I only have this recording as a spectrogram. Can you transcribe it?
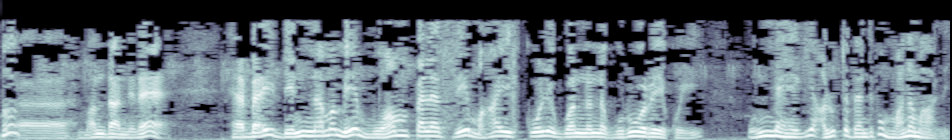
මන් දන්නේ නැහැ. හැබැයි දෙන්නම මේ මුවන් පැලස්සේ මහා ඉස්කෝලේ උගන්වන ගුරුවරයෙකුයි උන්නැහැගේ අලුත බැඳපු මනමාලි.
